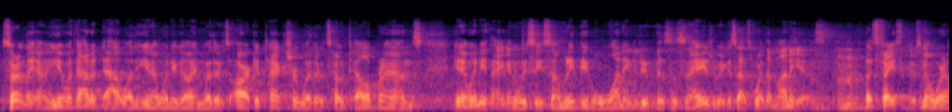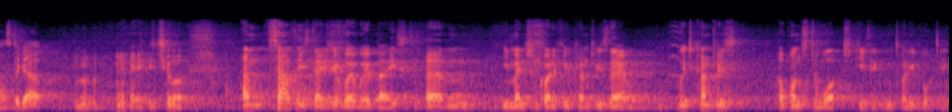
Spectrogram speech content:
Certainly, I mean, you know, without a doubt, whether you know when you're going, whether it's architecture, whether it's hotel brands, you know, anything, and we see so many people wanting to do business in Asia because that's where the money is. Mm. Let's face it, there's nowhere else to go. Mm. sure. Um, Southeast Asia, where we're based, um, you mentioned quite a few countries there. Which countries are ones to watch? Do you think in 2014?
